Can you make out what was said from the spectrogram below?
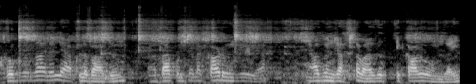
खोबरं झालेलं आहे आपलं भाजून. आता आपण त्याला काढून घेऊया. अजून जास्त भाजत ते काळू होऊन जाईल.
